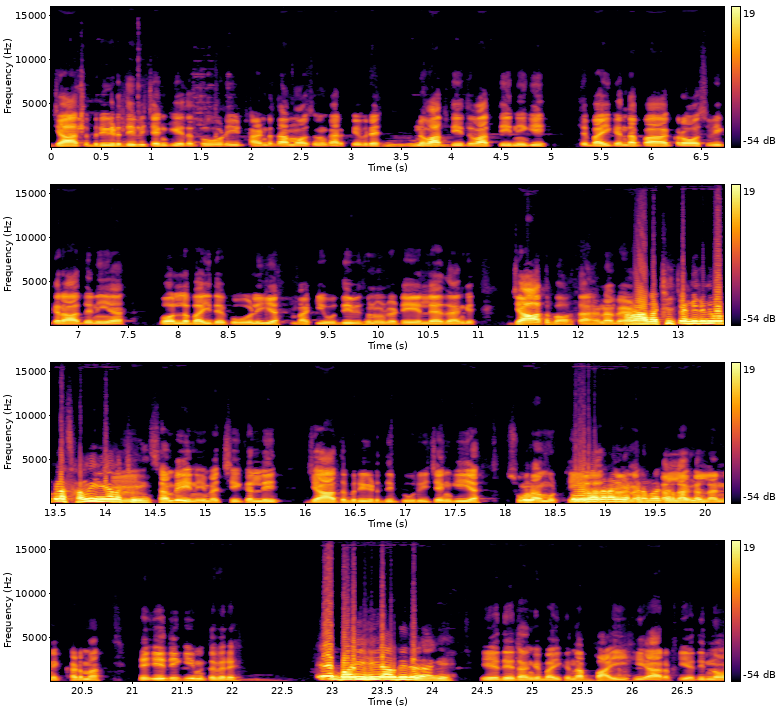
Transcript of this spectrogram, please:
ਜਾਤ ਬਰੀਡ ਦੀ ਵੀ ਚੰਗੀ ਹੈ ਤੇ ਥੋੜੀ ਠੰਡ ਦਾ ਮੌਸਮ ਕਰਕੇ ਵੀਰੇ ਨਵਾਤੀ ਧਵਾਤੀ ਨੀਗੀ ਤੇ ਬਾਈ ਕਹਿੰਦਾ ਆਪਾਂ ਕ੍ਰੋਸ ਵੀ ਕਰਾ ਦੇਣੀ ਆ। ਬੁੱਲ ਬਾਈ ਦੇ ਕੋਲ ਹੀ ਆ। ਬਾਕੀ ਉਹਦੀ ਵੀ ਤੁਹਾਨੂੰ ਡਿਟੇਲ ਲੈ ਦਾਂਗੇ। ਜਾਤ ਬਹੁਤ ਆ ਹਨਾ ਹਾਂ ਬੈਠ ਬੱਚੀ ਚੰਗੀ ਚੰਗੀ ਉਹ ਪਹਿਲਾਂ ਸਮਝ ਨਹੀਂ ਆ ਬੱਚੀ ਸੰਭੀ ਨਹੀਂ ਬੱਚੀ ਕੱਲੀ। ਜਾਤ ਬਰੀਡ ਦੀ ਪੂਰੀ ਚੰਗੀ ਆ। ਸੋਹਣਾ ਮੁੱਠੀ ਵਾਲਾ ਕੱਲਾ। ਕੱਲਾ ਨਿਖੜਮਾ। ਤੇ ਇਹਦੀ ਕੀਮਤ ਵੀਰੇ? ਇਹ 22000 ਦੀ ਦੇ ਦਾਂਗੇ। ਇਹ ਦੇ ਦਾਂਗੇ ਬਾਈ ਕਹਿੰਦਾ 22000 ਰੁਪਏ ਦੀ 9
